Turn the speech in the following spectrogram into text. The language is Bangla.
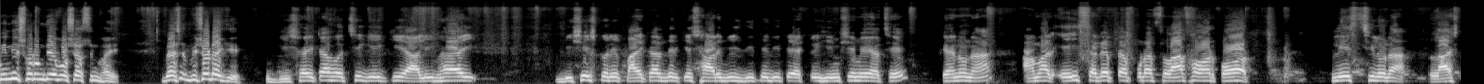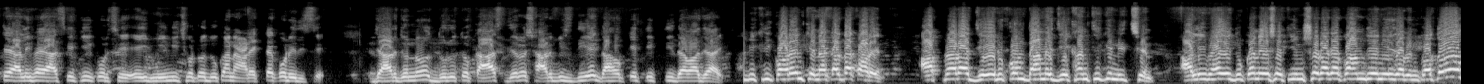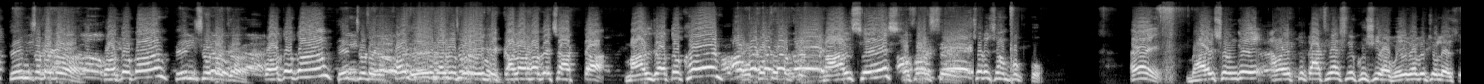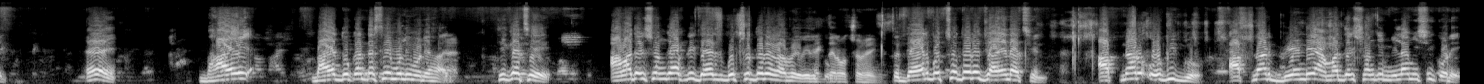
মিনি শোরুম দিয়ে বসে আছেন ভাই। বিষয়টা কি? বিষয়টা হচ্ছে গিয়ে কি, আলী ভাই বিশেষ করে পাইকারদেরকে সার্ভিস দিতে দিতে একটু হিমশিমে আছে। কেননা, আমার এই সেট আপটা পুরো ফ্লাপ হওয়ার পর প্লেস ছিল না। লাস্টে আলী ভাই আজকে কি করছে, এই মিনি ছোট দোকান আরেকটা করে দিছে। যার জন্য দ্রুত কাজ যেন সার্ভিস দিয়ে গ্রাহককে তৃপ্তি দেওয়া যায়। বিক্রি করেন, কেনাকাটা করেন। আপনারা যেরকম দামে যেখান থেকে নিচ্ছেন আলী ভাই দোকানে এসে তিনশো টাকা কম দিয়ে নিয়ে যাবেন। কত? তিনশো টাকা। কত কম? তিনশো টাকা। কত কম? তিনশো টাকা। কালার হবে চারটা। মাল যতক্ষণ? মাল শেষ। ছোট সম্পর্ক। হ্যাঁ ভাইয়ের সঙ্গে আমার একটু কাছে আসলে খুশি হব। এইভাবে চলে আসে। হ্যাঁ ভাই ভাইয়ের দোকানটা সেমুলি মনে হয়। ঠিক আছে? আমাদের সঙ্গে আপনি দেড় বছর ধরে দেড় বছর হয়ে গেছে। তো দেড় বছর ধরে জয়েন আছেন। আপনার অভিজ্ঞ আপনার ব্র্যান্ডে আমাদের সঙ্গে মিলামিশি করে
